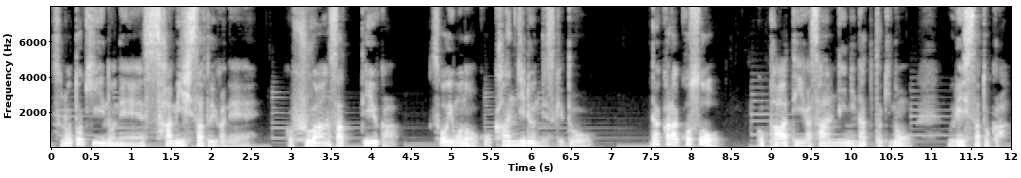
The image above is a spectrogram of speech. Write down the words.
その時のね、寂しさというかね、不安さっていうか、そういうものをこう感じるんですけど、だからこそ、こうパーティーが3人になった時の嬉しさとか、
